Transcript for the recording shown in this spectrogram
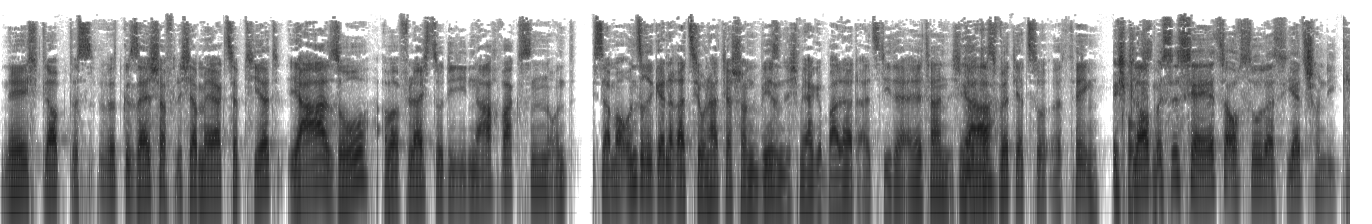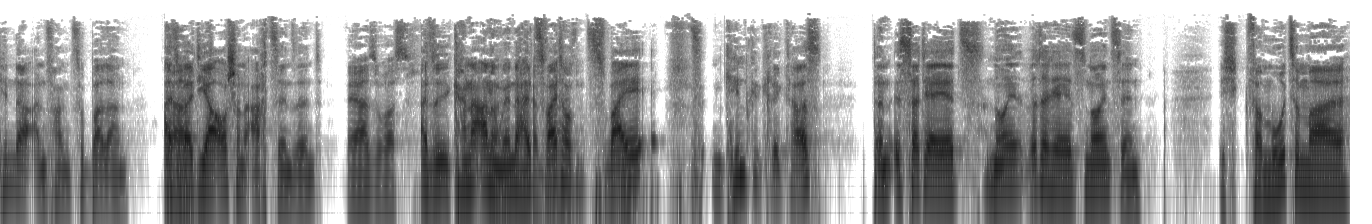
Nee, ich glaube, das wird gesellschaftlicher mehr akzeptiert. Ja, so, aber vielleicht so die, die nachwachsen und ich sag mal, unsere Generation hat ja schon wesentlich mehr geballert als die der Eltern. Ich glaube, Ja. das wird jetzt so a thing. Ich glaube, es ist ja jetzt auch so, dass jetzt schon die Kinder anfangen zu ballern. Also Ja. weil die ja auch schon 18 sind. Ja, sowas. Also keine Ahnung, wenn du halt kann sein. 2002 ein Kind gekriegt hast, dann ist das ja jetzt neun, wird das ja jetzt 19. Ich vermute mal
